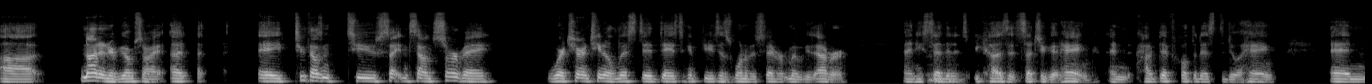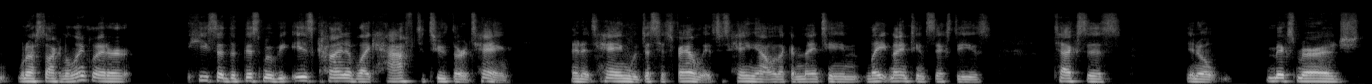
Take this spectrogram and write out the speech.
Uh, not interview. I'm sorry. A, a 2002 Sight and Sound survey where Tarantino listed Dazed and Confused as one of his favorite movies ever, and he said mm-hmm. that it's because it's such a good hang and how difficult it is to do a hang. And when I was talking to Linklater, he said that this movie is kind of like half to two thirds hang, and it's hang with just his family. It's just hanging out with like a 19 late 1960s Texas, you know, mixed marriage.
